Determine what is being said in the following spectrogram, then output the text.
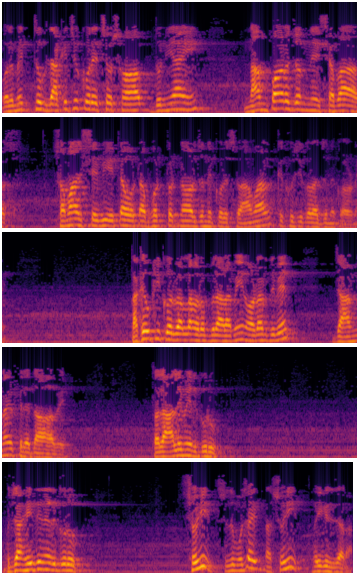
বলে মৃত্যুক যা কিছু করেছ সব দুনিয়ায় নাম পাওয়ার জন্য সেবাস, সমাজসেবী, এটা ওটা ভোট টোট নেওয়ার জন্য করেছ, আমারকে খুশি করার জন্য করো নাই তাকেও কি করবে আল্লাহ রব্বুল আলমিন? অর্ডার দিবেন যার নয় ফেলে দেওয়া হবে। তাহলে আলিমের গ্রুপ মুজাহিদিনের গ্রুপ। শহীদ, শুধু মুজাহিদ না, শহীদ হয়ে গেছে যারা।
